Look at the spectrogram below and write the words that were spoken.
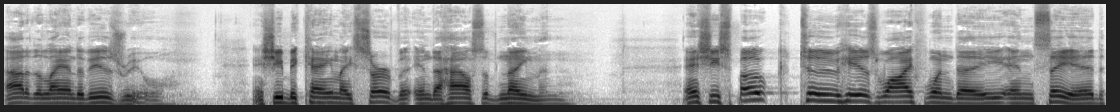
out of the land of Israel, and she became a servant in the house of Naaman. And she spoke to his wife one day and said,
